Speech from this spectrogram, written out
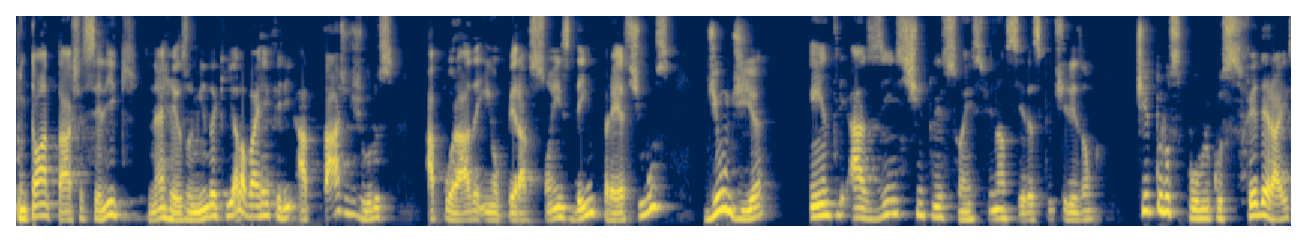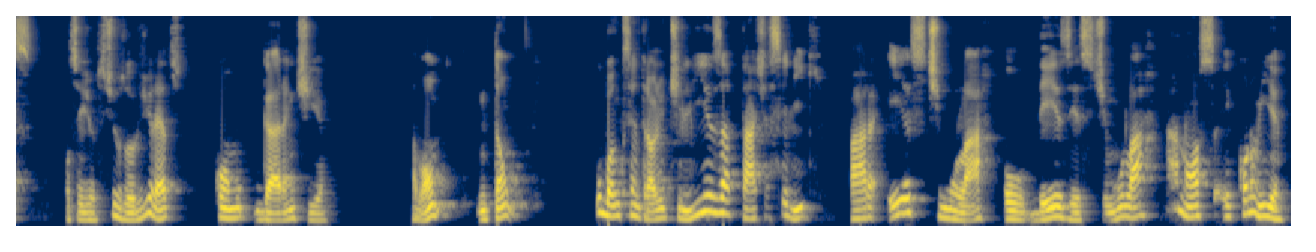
Então a taxa Selic, né, resumindo aqui, ela vai referir a taxa de juros apurada em operações de empréstimos de um dia entre as instituições financeiras que utilizam títulos públicos federais, ou seja, os tesouros diretos, como garantia. Tá bom? Então, o Banco Central utiliza a taxa Selic para estimular ou desestimular a nossa economia.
